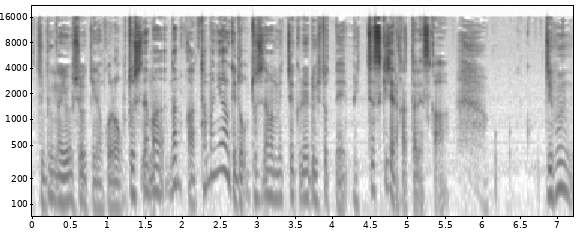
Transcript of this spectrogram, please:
自分が幼少期の頃、お年玉、なんかたまに会うけどお年玉めっちゃくれる人ってめっちゃ好きじゃなかったですか？自分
